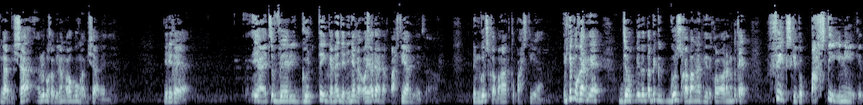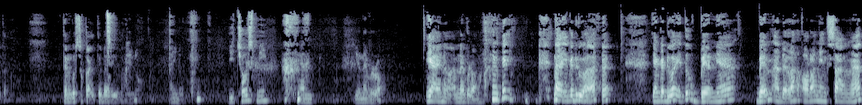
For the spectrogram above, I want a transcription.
nggak bisa, lu bakal bilang oh gue nggak bisa kayaknya. Jadi kayak ya it's a very good thing karena jadinya kayak oh ya udah ada kepastian gitu. Dan gue suka banget kepastian. Ini bukan kayak joke gitu, tapi gue suka banget gitu. Kalau orang tuh kayak fix gitu, pasti ini gitu. Dan gue suka itu dari I know. I know. You chose me and you're never wrong. Ya, I know, I'm never wrong. nah, yang kedua, yang kedua itu bandnya, band adalah orang yang sangat,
